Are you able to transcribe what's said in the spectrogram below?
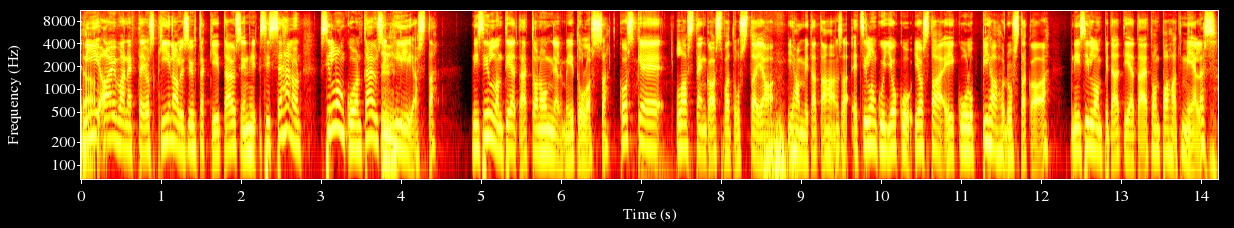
ja Niin aivan, että jos Kiina olisi yhtäkkiä täysin, hi- siis sehän on, silloin kun on täysin mm. hiljasta, niin silloin tietää, että on ongelmia tulossa. Koskee lasten kasvatusta ja ihan mitä tahansa. Et silloin kun joku, jostain ei kuulu pihahdustakaan, niin silloin pitää tietää, että on pahat mielessä.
